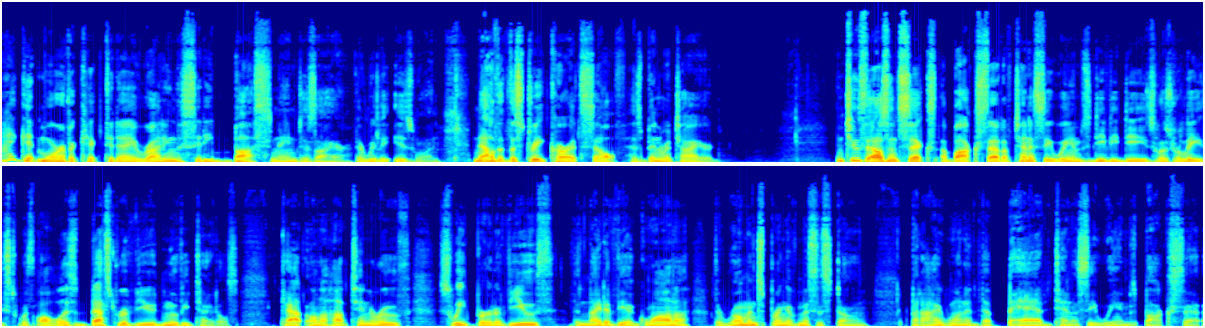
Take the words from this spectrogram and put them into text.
I get more of a kick today riding the city bus named Desire. There really is one, now that the streetcar itself has been retired. In 2006, a box set of Tennessee Williams DVDs was released with all his best reviewed movie titles Cat on a Hot Tin Roof, Sweet Bird of Youth, The Night of the Iguana, The Roman Spring of Mrs. Stone. But I wanted the bad Tennessee Williams box set.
